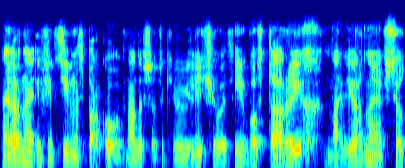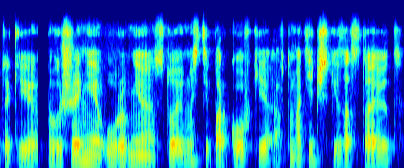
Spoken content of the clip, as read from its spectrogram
Наверное, эффективность парковок надо все-таки увеличивать. И во-вторых, наверное, все-таки повышение уровня стоимости парковки автоматически заставит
